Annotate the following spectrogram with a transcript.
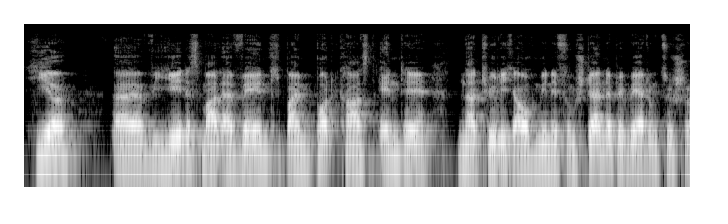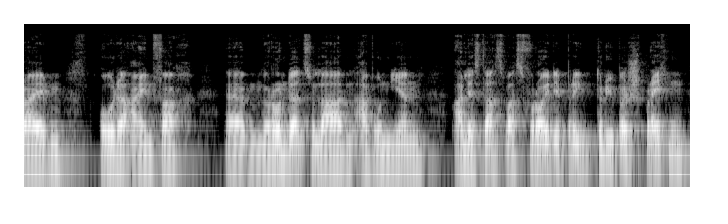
hier äh, wie jedes Mal erwähnt beim Podcast Ente natürlich auch mir eine 5-Sterne-Bewertung zu schreiben oder einfach ähm, runterzuladen, abonnieren. Alles das, was Freude bringt, drüber sprechen,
